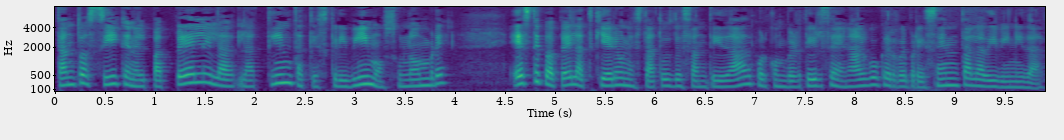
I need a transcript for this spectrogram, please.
Tanto así que en el papel y la, la tinta que escribimos su nombre, este papel adquiere un estatus de santidad por convertirse en algo que representa la divinidad.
